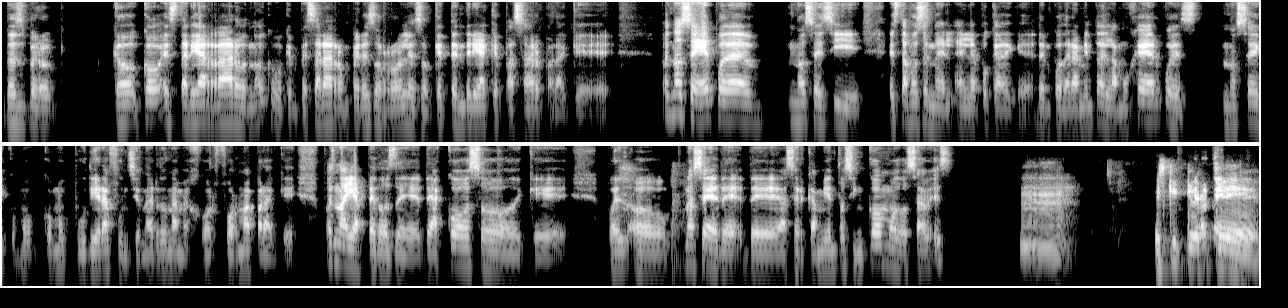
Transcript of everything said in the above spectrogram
Entonces, pero estaría raro, ¿no? Como que empezar a romper esos roles o qué tendría que pasar para que, pues, no sé, pueda no sé si estamos en, la época de, empoderamiento de la mujer, pues no sé cómo, cómo pudiera funcionar de una mejor forma para que pues no haya pedos de, acoso, de que, pues, o no sé, de, acercamientos incómodos, ¿sabes? Mm. Es que creo, que,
